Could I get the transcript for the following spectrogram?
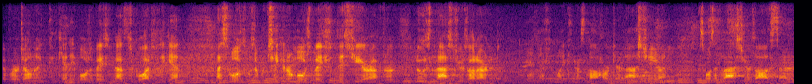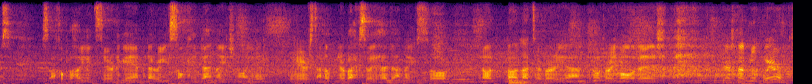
Ever down in Kilkenny motivating lads to go at it again. I suppose there was a particular motivation this year after losing last year's All Ireland. Yeah, Michael. There was a lot hurt there last year, and I suppose at last year's All Stars, saw a couple of highlights there in the game, and that really sunk in that night. You know, you had the hair stand up in your backside head that night. So, you know, a lot of lads are very, um, you know, very motivated. Hair standing up where?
